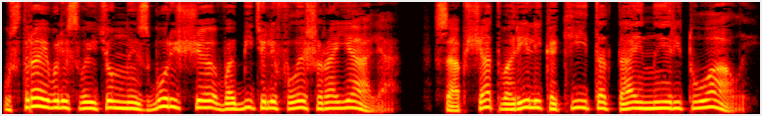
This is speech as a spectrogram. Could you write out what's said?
устраивали свои темные сборища в обители флеш-рояля, сообща творили какие-то тайные ритуалы.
